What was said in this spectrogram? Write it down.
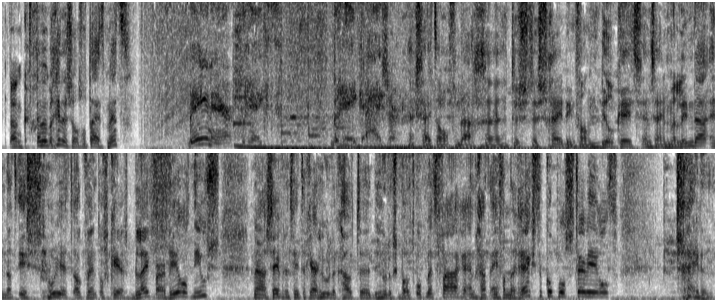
Dank. En we beginnen zoals altijd met... BNR breekt. Breekijzer. Ja, ik zei het al, vandaag uh, dus de scheiding van Bill Gates en zijn Melinda. En dat is, hoe je het ook went of keert, blijkbaar wereldnieuws. Na 27 jaar huwelijk houdt uh, de huwelijksboot op met varen... en gaat een van de rijkste koppels ter wereld scheiden.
